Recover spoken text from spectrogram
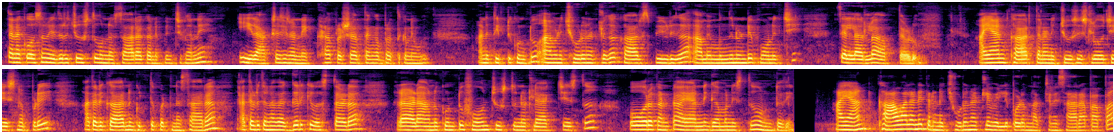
తన కోసం ఎదురు చూస్తూ ఉన్న సారా కనిపించగానే ఈ రాక్షసి నన్ను ఎక్కడా ప్రశాంతంగా బ్రతకనివ్వు అని తిట్టుకుంటూ ఆమెను చూడనట్లుగా కారు స్పీడ్గా ఆమె ముందు నుండి పోనిచ్చి సెల్లార్లో ఆపుతాడు. అయాన్ కార్ తనని చూసి స్లో చేసినప్పుడే అతడి కారుని గుర్తుపట్టిన సారా అతడు తన దగ్గరికి వస్తాడా రాడా అనుకుంటూ ఫోన్ చూస్తున్నట్లు యాక్ట్ చేస్తూ ఓరకంట అయాన్ని గమనిస్తూ ఉంటుంది. అయాన్ కావాలని తనని చూడనట్లే వెళ్ళిపోవడం నచ్చని సారా పాప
